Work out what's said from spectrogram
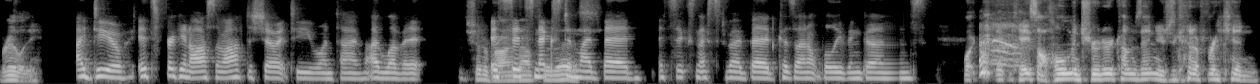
Really? I do. It's freaking awesome. I'll have to show it to you one time. I love it. should have it sits it next to my bed. It sits next to my bed because I don't believe in guns. What in case a home intruder comes in, you're just gonna freaking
